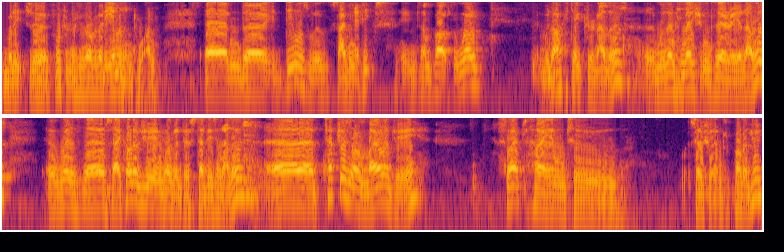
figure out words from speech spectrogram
but it's uh, fortunately not a very eminent one. And uh, it deals with cybernetics in some parts of the world, with architecture in others, uh, with information theory in others, with uh, psychology and cognitive studies and others, uh, touches on biology, slips high into social anthropology,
